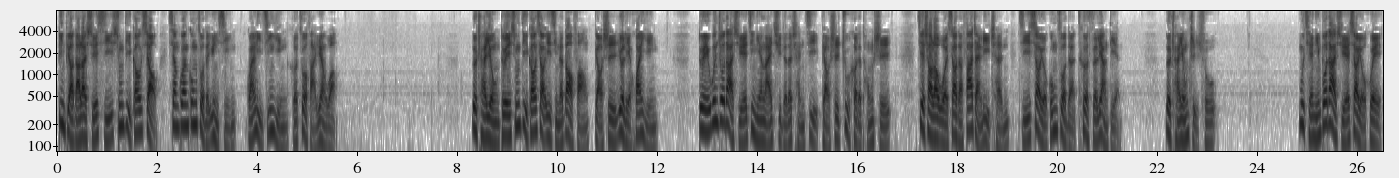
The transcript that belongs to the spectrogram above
并表达了学习兄弟高校相关工作的运行、管理经营和做法愿望。乐传勇对兄弟高校一行的到访表示热烈欢迎，对温州大学近年来取得的成绩表示祝贺的同时，介绍了我校的发展历程及校友工作的特色亮点。乐传勇指出，目前宁波大学校友会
